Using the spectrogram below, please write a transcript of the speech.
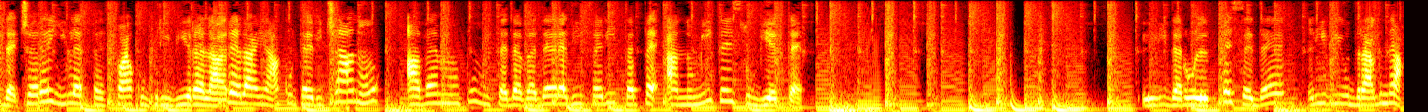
de cereile pe fac cu privire la relația cu Tericianu, avem puncte de vedere diferite pe anumite subiecte. Liderul PSD, Liviu Dragnea,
